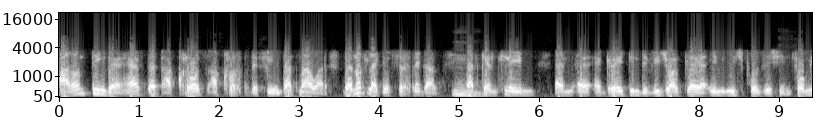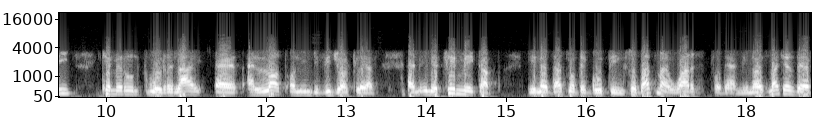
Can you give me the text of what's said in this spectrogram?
I don't think they have that across across the field. That's my worry. They're not like your Senegal mm. that can claim an, a, a great individual player in each position. For me, Cameroon will rely uh, a lot on individual players, and in a team makeup, you know that's not a good thing. So that's my worry for them. You know, as much as they have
